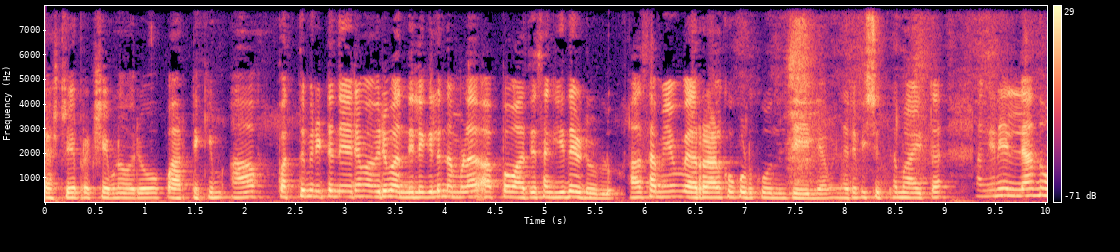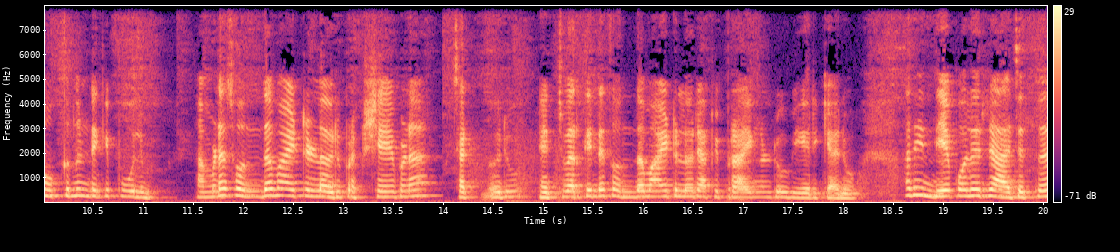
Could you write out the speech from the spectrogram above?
രാഷ്ട്രീയ പ്രക്ഷേപണം ഓരോ പാർട്ടിക്കും ആ പത്ത് മിനിറ്റ് നേരം അവർ വന്നില്ലെങ്കിലും നമ്മൾ അപ്പോൾ വാദ്യസംഗീതം ഇടുള്ളൂ. ആ സമയം വേറൊരാൾക്ക് കൊടുക്കുകയൊന്നും ചെയ്യില്ല. വളരെ വിശുദ്ധമായിട്ട് അങ്ങനെ എല്ലാം നോക്കുന്നുണ്ടെങ്കിൽ പോലും നമ്മുടെ സ്വന്തമായിട്ടുള്ള ഒരു പ്രക്ഷേപണ ഒരു നെറ്റ്വർക്കിന്റെ സ്വന്തമായിട്ടുള്ള ഒരു അഭിപ്രായങ്ങൾ രൂപീകരിക്കാനോ അത് ഇന്ത്യയെ പോലെ ഒരു രാജ്യത്ത്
